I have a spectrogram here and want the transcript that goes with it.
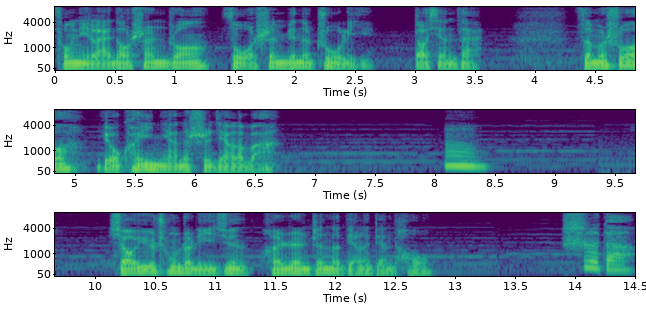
从你来到山庄做我身边的助理到现在，怎么说也有快一年的时间了吧？嗯。小玉冲着李俊很认真的点了点头。是的，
